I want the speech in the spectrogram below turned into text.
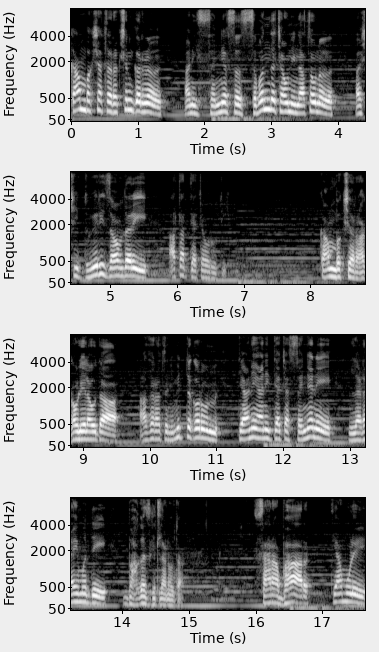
काम बक्षाचं रक्षण करणं आणि सैन्याचं सबंध छावणी नाचवणं अशी दुहेरी जबाबदारी आता त्याच्यावर होती. कामभक्ष रागावलेला होता. आजाराचं निमित्त करून त्याने आणि त्याच्या सैन्याने लढाईमध्ये भागच घेतला नव्हता. सारा भार त्यामुळे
